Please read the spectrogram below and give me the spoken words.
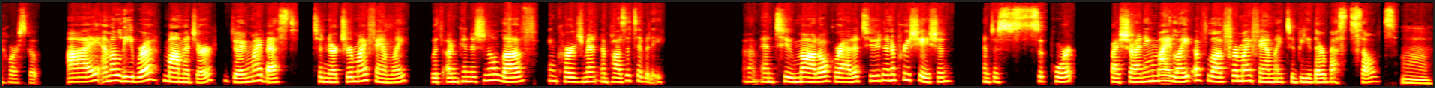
horoscope. I am a Libra momager, doing my best to nurture my family with unconditional love, encouragement, and positivity, um, and to model gratitude and appreciation, and to support by shining my light of love for my family to be their best selves. Mm.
